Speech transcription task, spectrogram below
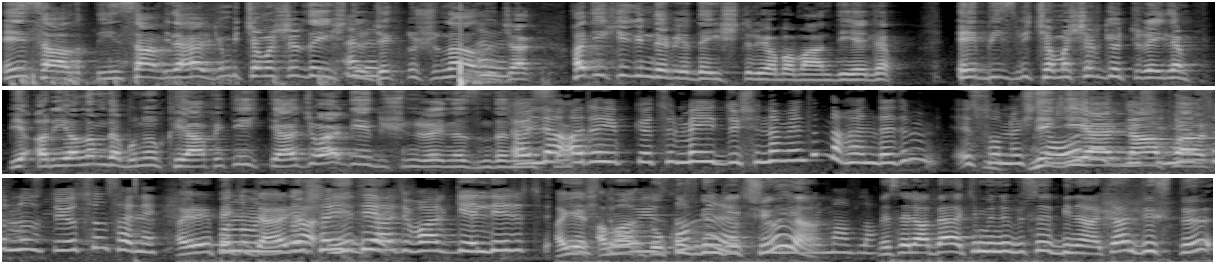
en sağlıklı insan bile her gün bir çamaşır değiştirecek, duşunu alacak. Hadi iki günde bir değiştiriyor baban diyelim. E biz bir çamaşır götürelim, bir arayalım da bunun kıyafete ihtiyacı var diye düşünür en azından Öyle insan. arayıp götürmeyi düşünemedim de hani dedim e, sonuçta Ne giyer, ne yapar? düşünüyorsunuz diyorsunuz hani Hayır, hayır, peki bunun Derya, duşa iyi de- ihtiyacı var gelir. Hayır İşte ama yüzden 9 gün merak geçiyor ya. ediyorum Abla. Mesela belki minibüse binerken düştü.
